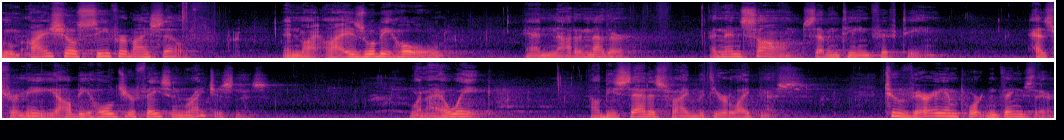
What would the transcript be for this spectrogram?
whom I shall see for myself, and my eyes will behold, and not another. And then Psalm 17, 15. As for me, I'll behold your face in righteousness. When I awake, I'll be satisfied with your likeness. Two very important things there.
